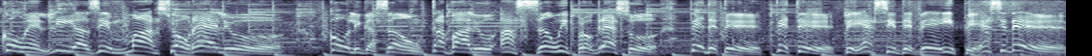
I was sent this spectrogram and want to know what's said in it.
com Elias e Márcio Aurélio. Coligação Trabalho, Ação e Progresso. PDT, PT, PSDB e PSD.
